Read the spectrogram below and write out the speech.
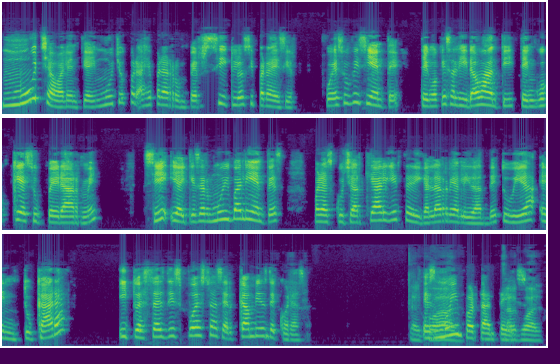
mucha valentía y mucho coraje para romper ciclos y para decir, fue suficiente, tengo que salir avanti, tengo que superarme, ¿sí? Y hay que ser muy valientes para escuchar que alguien te diga la realidad de tu vida en tu cara y tú estés dispuesto a hacer cambios de corazón. es muy importante. Tal cual,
